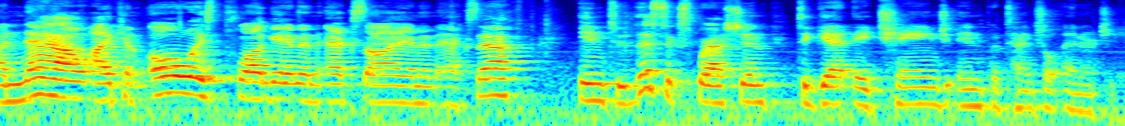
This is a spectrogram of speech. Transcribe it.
And now I can always plug in an xi and an xf into this expression to get a change in potential energy.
